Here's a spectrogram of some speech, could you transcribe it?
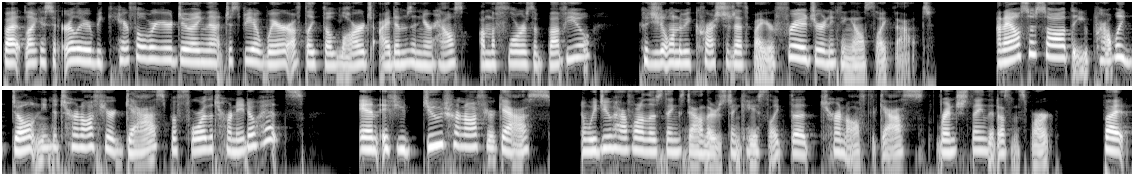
But like I said earlier, be careful where you're doing that. Just be aware of like the large items in your house on the floors above you because you don't want to be crushed to death by your fridge or anything else like that. And I also saw that you probably don't need to turn off your gas before the tornado hits. And if you do turn off your gas, and we do have one of those things down there just in case, like the turn off the gas wrench thing that doesn't spark. But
